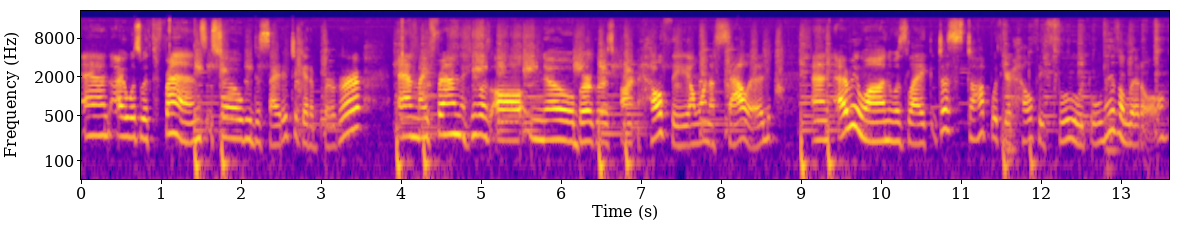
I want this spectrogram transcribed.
and I was with friends, so we decided to get a burger. And my friend, he was all, no, burgers aren't healthy. I want a salad. And everyone was like, just stop with your healthy food, live a little.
